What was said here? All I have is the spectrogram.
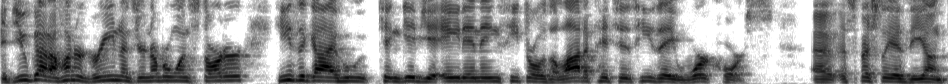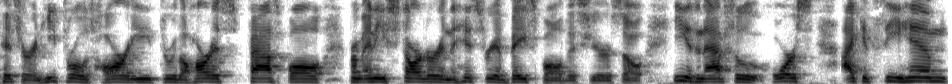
If you've got a Hunter Greene as your number one starter, he's a guy who can give you eight innings. He throws a lot of pitches. He's a workhorse uh, especially as a young pitcher. And he throws hard. He threw the hardest fastball from any starter in the history of baseball this year. So he is an absolute horse. I could see him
